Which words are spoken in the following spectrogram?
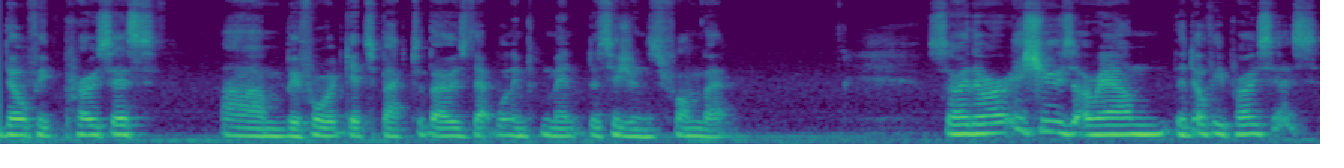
Delphic process um, before it gets back to those that will implement decisions from that so there are issues around the Delphi process,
